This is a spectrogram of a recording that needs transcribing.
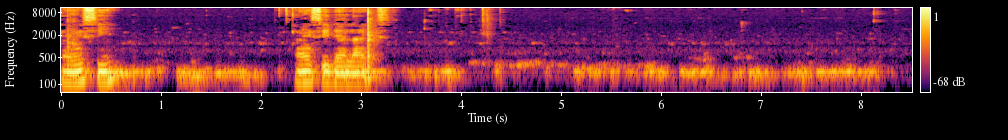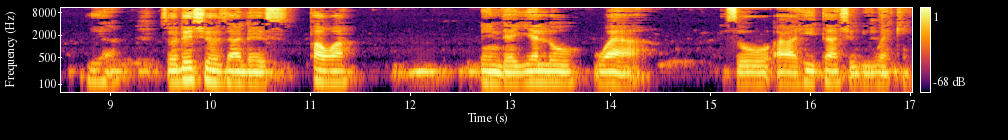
Can you see? Can you see the light? Yeah so this shows that there's power in the yellow wire. So our heater should be working.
